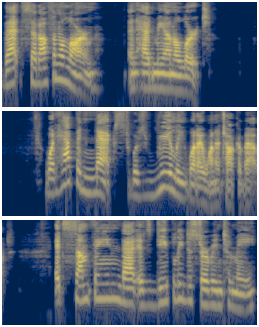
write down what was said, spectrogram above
That set off an alarm and had me on alert. What happened next was really what I want to talk about. It's something that is deeply disturbing to me.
